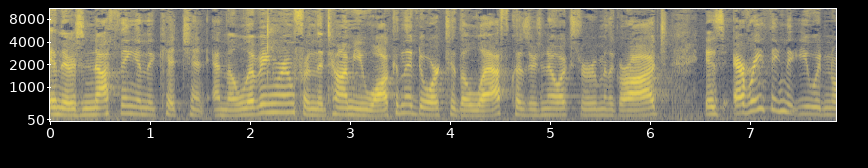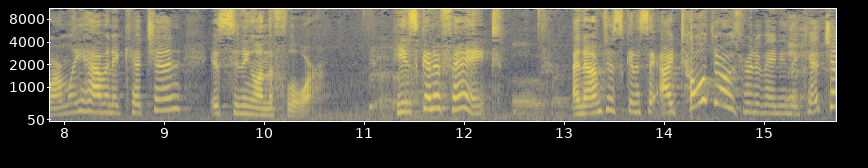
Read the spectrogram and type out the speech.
and there's nothing in the kitchen. And the living room, from the time you walk in the door to the left, because there's no extra room in the garage, is everything that you would normally have in a kitchen is sitting on the floor. He's going to faint. And I'm just going to say, I told you I was renovating the kitchen.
